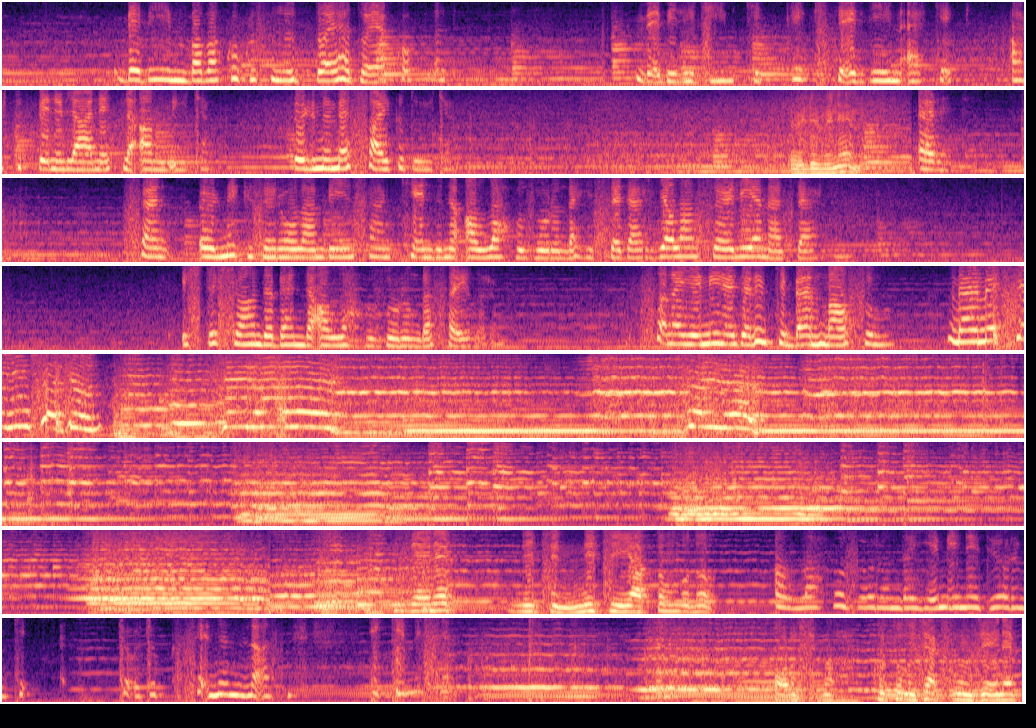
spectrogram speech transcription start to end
Bebeğim baba kokusunu doya doya kokladı. Ve bileceğim ki tek sevdiğim erkek artık beni lanetle anmayacak. Ölümüme saygı duyacak. Ölümüne mi? Evet. Sen ölmek üzere olan bir insan kendini Allah huzurunda hisseder, yalan söyleyemez derdin. İşte şu anda ben de Allah huzurunda sayılırım. Sana yemin ederim ki ben masumum. Mehmet senin çocuğun! Zeynep! Niçin, niçin yaptın bunu? Allah huzurunda yemin ediyorum ki... ...çocuk senin Nazmi, ikimizin. Konuşma, kurtulacaksın Zeynep.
